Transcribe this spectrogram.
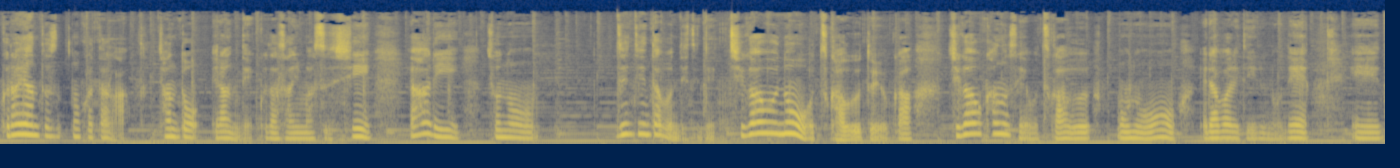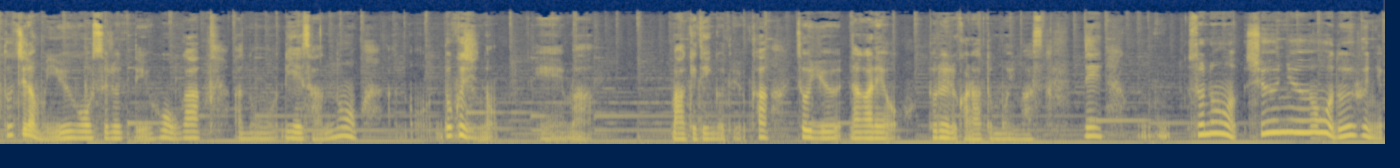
クライアントの方がちゃんと選んでくださいますしやはりその全然多分ですね違う脳を使うというか違う感性を使うものを選ばれているので、えー、どちらも融合するっていう方があのリエさんのあの独自の、えー、まあ、マーケティングというかそういう流れを取れるかなと思います。でその収入をどういうふうに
